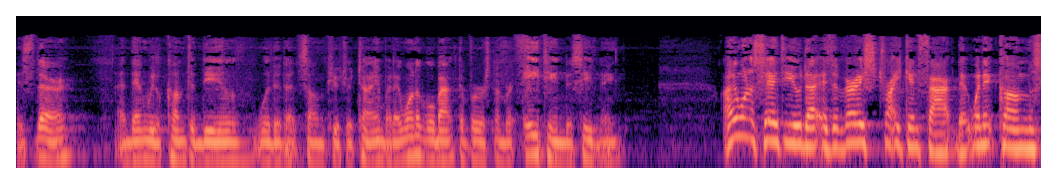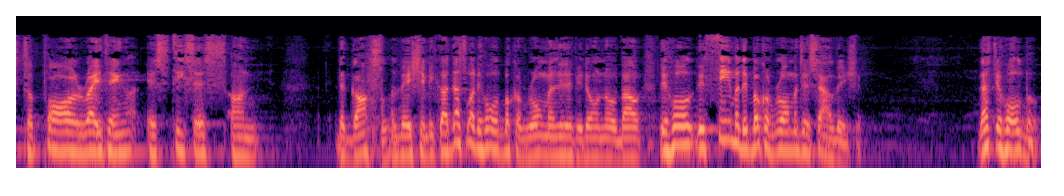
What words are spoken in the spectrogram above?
is there, and then we'll come to deal with it at some future time. But I want to go back to verse number 18 this evening. I want to say to you that it's a very striking fact that when it comes to Paul writing his thesis on the gospel of salvation, because that's what the whole book of Romans is, if you don't know about. The whole, the theme of the book of Romans is salvation. That's the whole book.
